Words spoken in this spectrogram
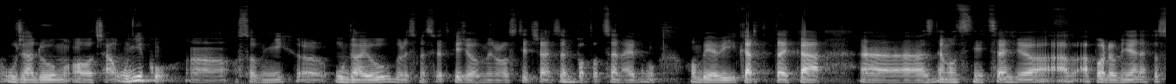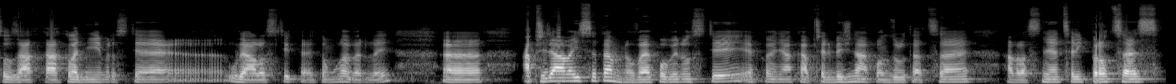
úřadům o třeba úniku eh, osobních eh, údajů. Byli jsme svědky, že v minulosti třeba se v hmm. potoce najednou objeví kartotéka z nemocnice že jo, a, a podobně. Tak to jsou základní prostě události, které k tomuhle vedly. A přidávají se tam nové povinnosti, jako je nějaká předběžná konzultace a vlastně celý proces,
